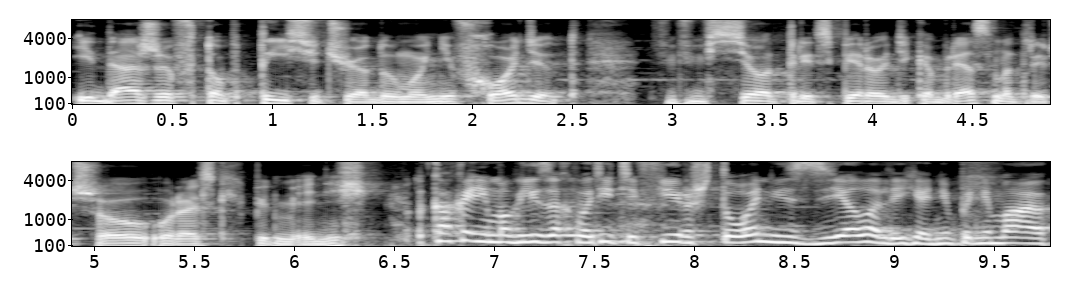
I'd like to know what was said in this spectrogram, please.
и даже в топ-1000, я думаю, не входит все 31 декабря смотреть шоу уральских пельменей. Как они могли захватить эфир? Что они сделали? Я не понимаю.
